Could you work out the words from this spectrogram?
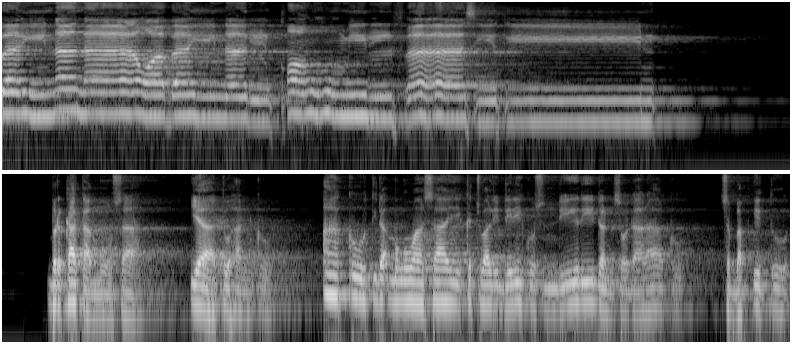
بيننا وبين القوم الفاسقين Berkata Musa, Ya Tuhanku, aku tidak menguasai kecuali diriku sendiri dan saudaraku. Sebab itu,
